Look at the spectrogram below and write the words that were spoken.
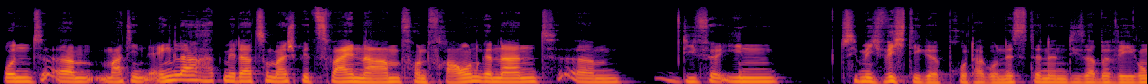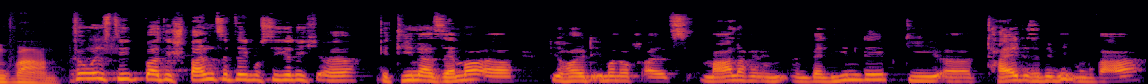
Und ähm, Martin Engler hat mir da zum Beispiel zwei Namen von Frauen genannt, ähm, die für ihn ziemlich wichtige Protagonistinnen dieser Bewegung waren. Für uns die, war die spannendste Bewegung sicherlich äh, Bettina Semmer, äh, die heute immer noch als Malerin in, in Berlin lebt, die äh, Teil dieser Bewegung war,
